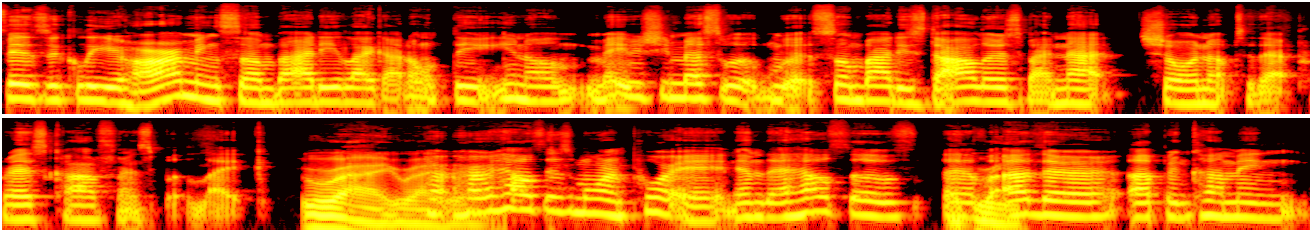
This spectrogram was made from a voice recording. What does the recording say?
physically harming somebody, like I don't think, you know, maybe she messed with, with somebody's dollars by not showing up to that press conference, but like Right. Right. her, her health is more important and the health of, of other up and coming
